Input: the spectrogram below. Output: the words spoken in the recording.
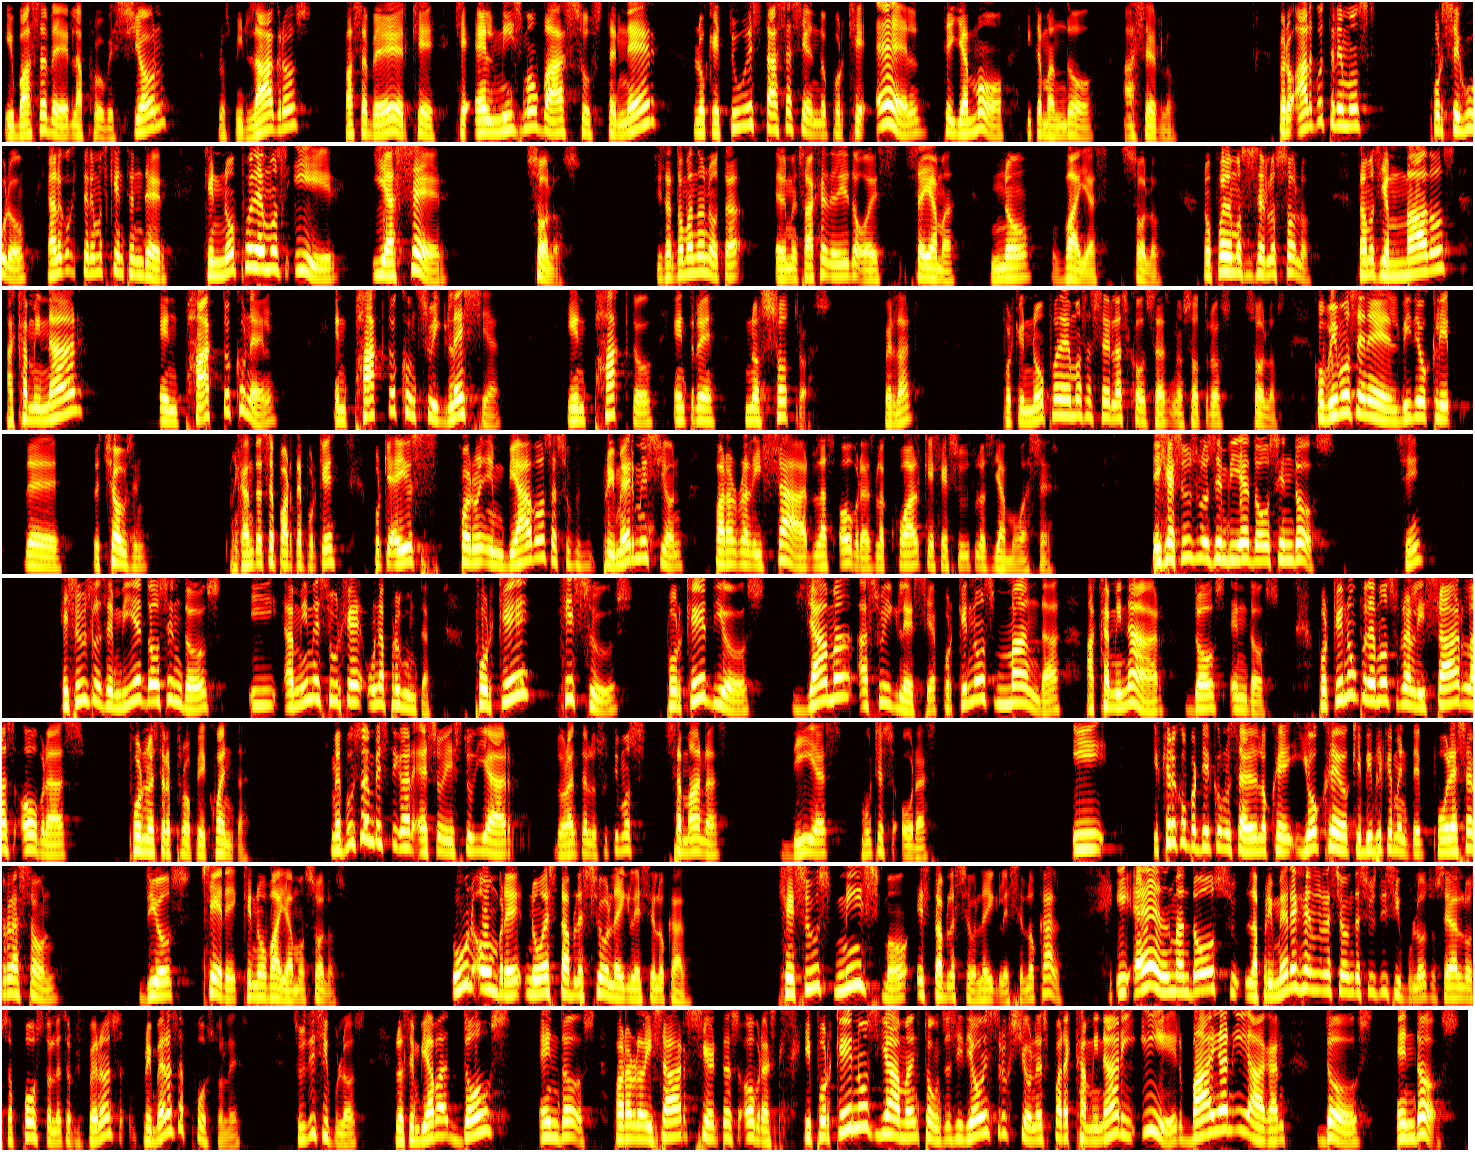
Y vas a ver la provisión, los milagros, vas a ver que, que Él mismo va a sostener lo que tú estás haciendo porque Él te llamó y te mandó a hacerlo. Pero algo tenemos por seguro, algo que tenemos que entender, que no podemos ir y hacer solos. Si están tomando nota, el mensaje del día hoy se llama No vayas solo. No podemos hacerlo solo. Estamos llamados a caminar en pacto con Él, en pacto con su iglesia y en pacto entre nosotros, ¿verdad? Porque no podemos hacer las cosas nosotros solos. Como vimos en el videoclip de The Chosen, me encanta esa parte. ¿Por qué? Porque ellos fueron enviados a su primer misión para realizar las obras, la cual que Jesús los llamó a hacer. Y Jesús los envía dos en dos. ¿Sí? Jesús los envía dos en dos y a mí me surge una pregunta. ¿Por qué Jesús, por qué Dios llama a su iglesia? ¿Por qué nos manda a caminar dos en dos? ¿Por qué no podemos realizar las obras por nuestra propia cuenta? Me puse a investigar eso y estudiar durante las últimas semanas, días, muchas horas. Y yo quiero compartir con ustedes lo que yo creo que bíblicamente, por esa razón, Dios quiere que no vayamos solos. Un hombre no estableció la iglesia local. Jesús mismo estableció la iglesia local. Y él mandó la primera generación de sus discípulos, o sea, los apóstoles, los primeros, primeros apóstoles, sus discípulos, los enviaba dos en dos para realizar ciertas obras. ¿Y por qué nos llama entonces y dio instrucciones para caminar y ir? Vayan y hagan dos en dos.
